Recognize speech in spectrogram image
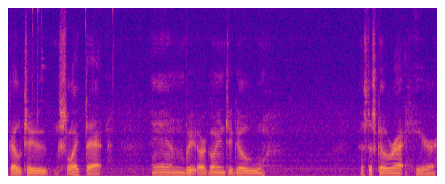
Go to select that. And we are going to go let's just go right here.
